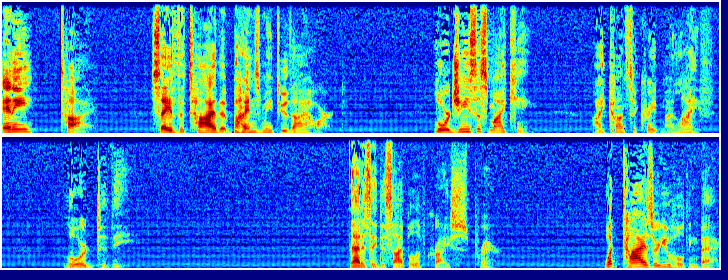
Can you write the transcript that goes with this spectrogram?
any tie, save the tie that binds me to thy heart. Lord Jesus, my King, I consecrate my life, Lord, to thee. That is a disciple of Christ's prayer. What ties are you holding back?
